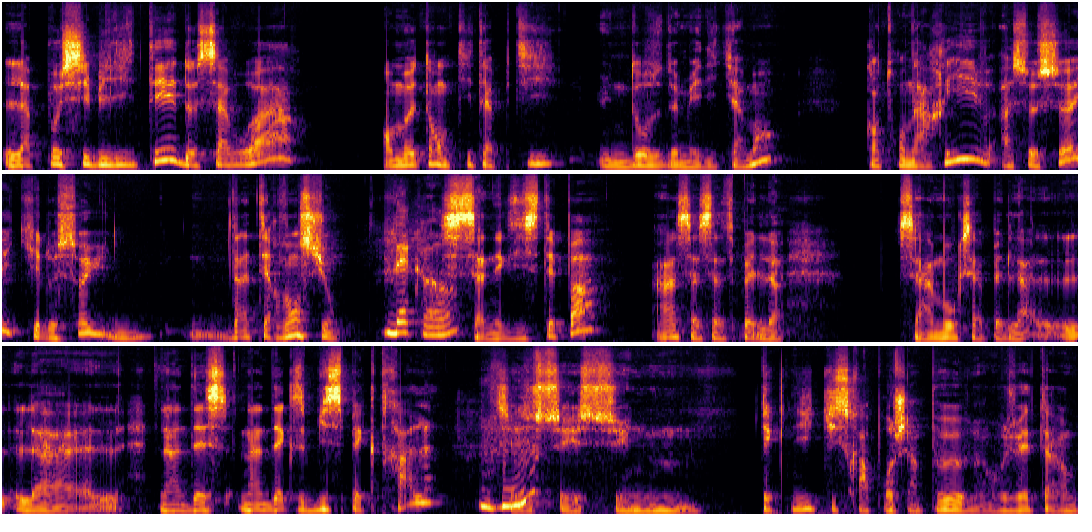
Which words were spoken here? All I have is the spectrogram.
la possibilité de savoir, en mettant petit à petit une dose de médicament, quand on arrive à ce seuil qui est le seuil d'intervention. D'accord. Ça n'existait pas. hein, ça, ça s'appelle. C'est un mot qui s'appelle l'index l'index bispectral. C'est- C'est c'est une technique qui se rapproche un peu, je vais être un-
